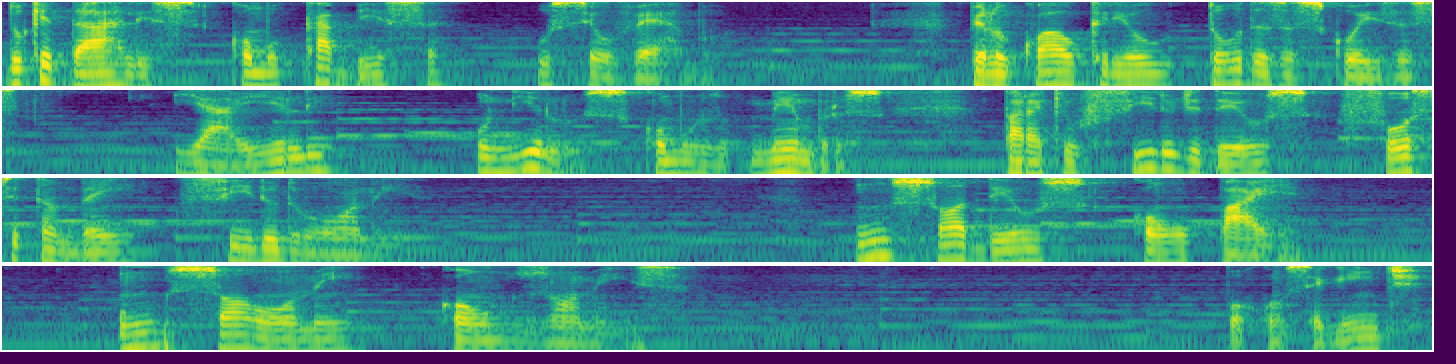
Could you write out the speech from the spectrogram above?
do que dar-lhes como cabeça o seu Verbo, pelo qual criou todas as coisas, e a Ele uni-los como membros, para que o Filho de Deus fosse também Filho do homem. Um só Deus com o Pai, um só homem com os homens. Por conseguinte,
